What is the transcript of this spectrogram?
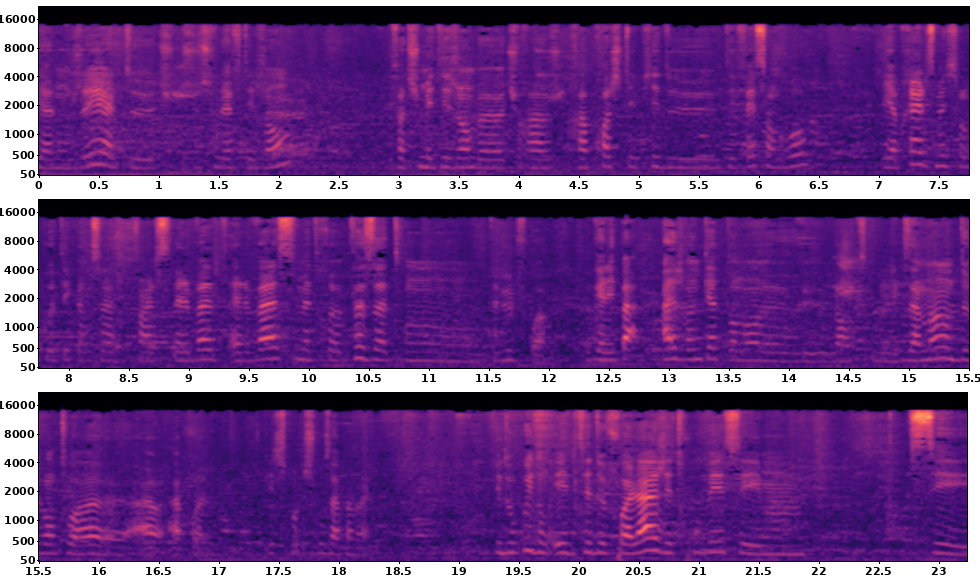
Tu es allongé, elle te, tu, soulèves tes jambes. Enfin, tu mets tes jambes, euh, tu ra- rapproches tes pieds de tes fesses en gros. Et après, elle se met sur le côté comme ça. Enfin, elle, elle va, elle va se mettre face à ton, ta vulve quoi. Donc elle est pas H24 pendant l'examen devant toi euh, à, à poil. Et je, trouve- je trouve ça pas mal. Et donc oui, donc, et ces deux fois-là, j'ai trouvé ces, ces,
